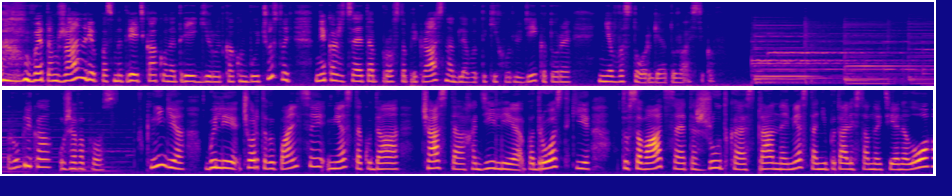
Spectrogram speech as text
в этом жанре, посмотреть, как он отреагирует, как он будет чувствовать. Мне кажется, это просто прекрасно для вот таких вот людей, которые не в восторге от ужастиков. Рубрика «Уже вопрос». Книге были чертовы пальцы, место, куда часто ходили подростки тусоваться. Это жуткое, странное место. Они пытались там найти НЛО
